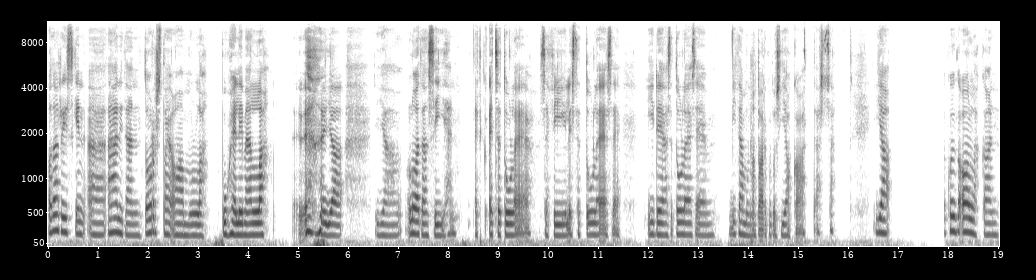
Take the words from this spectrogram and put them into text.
Otan riskin, äänitän torstai-aamulla puhelimella ja ja luotan siihen, että, että se tulee, se fiilis, se tulee se idea, se tulee se, mitä mun on tarkoitus jakaa tässä. Ja kuinka ollakaan,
